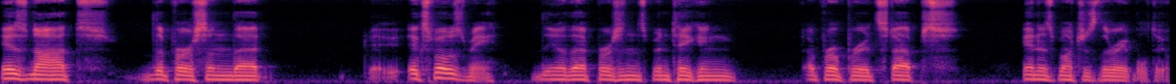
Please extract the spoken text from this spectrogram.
is not the person that exposed me. You know, that person's been taking appropriate steps in as much as they're able to.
